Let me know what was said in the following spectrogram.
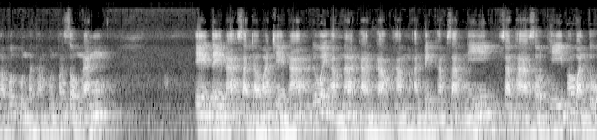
พระพุทธคุณพระธรรมคุณพระสงฆ์นั้น เอเตนะสัจวัชเชนะด้วยอำนาจการกล่าวคำอันเป็นคำสัตย์นี้สัทธาโสธีพระวันตู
